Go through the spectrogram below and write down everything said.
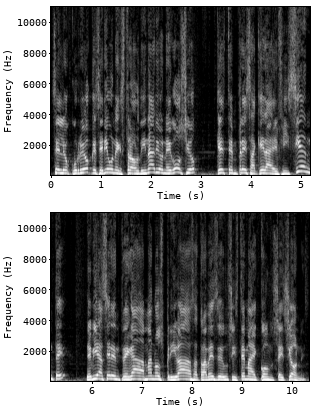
se le ocurrió que sería un extraordinario negocio que esta empresa que era eficiente debía ser entregada a manos privadas a través de un sistema de concesiones.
